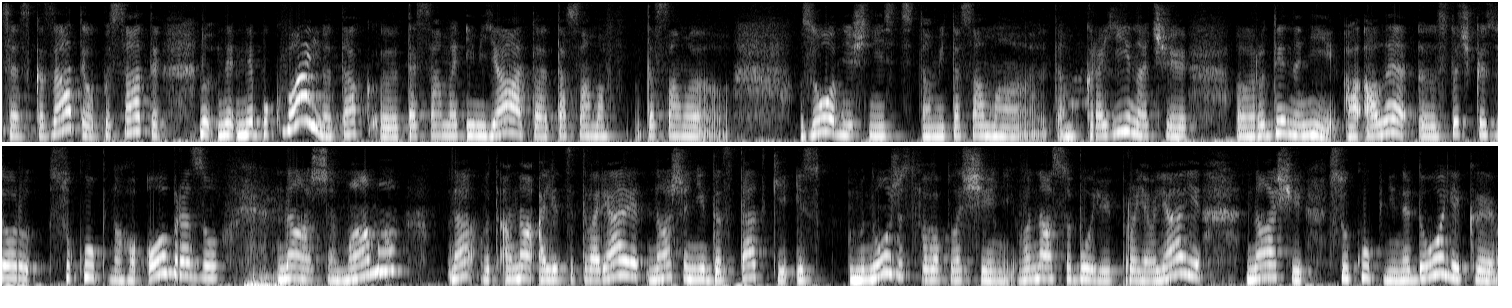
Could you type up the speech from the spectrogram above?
це сказати, описати. Ну, не, не буквально так, е, те саме ім'я, та, та, сама, та сама зовнішність, там, і та сама там, країна чи е, родина, ні. А, але е, з точки зору сукупного образу, наша мама, да, от вона олицетворяє наші недостатки із множества воплощень. Вона собою проявляє наші сукупні недоліки.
